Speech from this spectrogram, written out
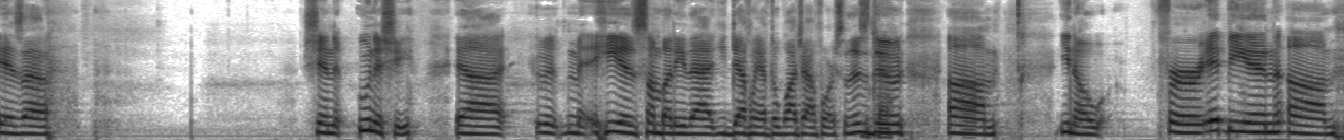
is uh, Shin Unishi. Uh, he is somebody that you definitely have to watch out for. So this dude, um, you know, for it being um,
